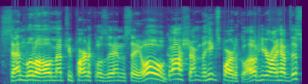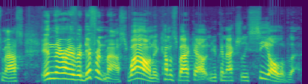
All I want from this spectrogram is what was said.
send little elementary particles in and say, oh, gosh, I'm the Higgs particle. Out here I have this mass. In there I have a different mass. Wow, and it comes back out, and you can actually see all of that.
